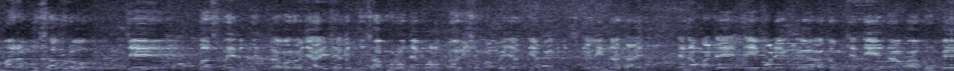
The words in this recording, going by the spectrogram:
અમારા મુસાફરો જે બસ લઈને ડ્રાઈવરો જાય છે, તો મુસાફરોને પણ ભવિષ્યમાં કોઈ જાતની આવી મુશ્કેલી ન થાય. એના માટે એ પણ એક અગમચેતીના ભાગરૂપે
